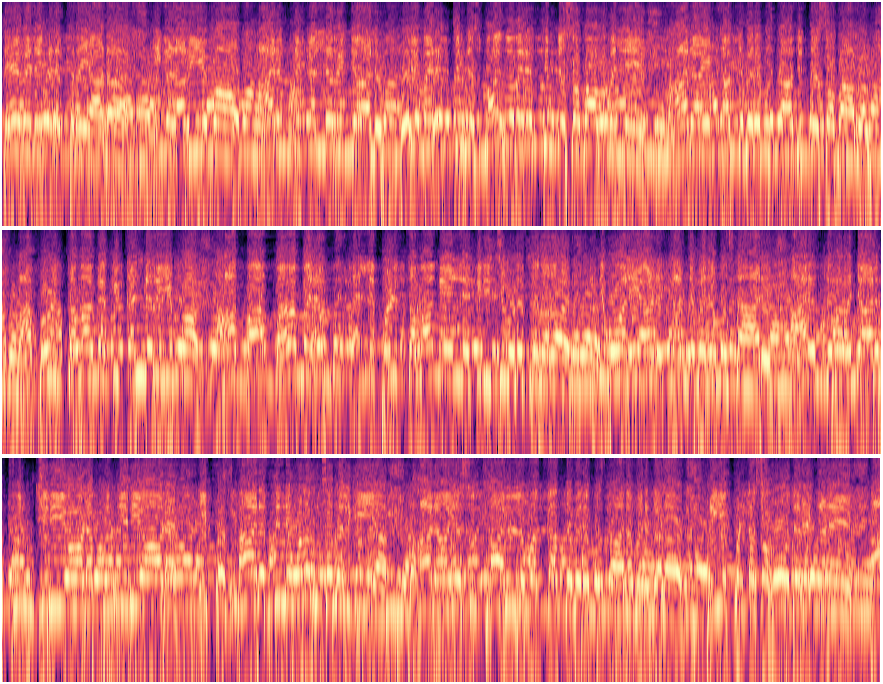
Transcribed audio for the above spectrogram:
സേവനങ്ങൾ എത്രയാണ്? നിങ്ങൾ അറിയുമോ ആരെന്ത് കല്ലെറിഞ്ഞാലും ഒരു മരത്തിന്റെ മാങ്ങമരത്തിന്റെ സ്വഭാവമല്ലേ? ആരായ കാന്തപുരം ഉസ്താദിന്റെ സ്വഭാവം. ആ പൊഴുത്ത മാങ്ങക്ക് കല്ലെറിയുമ്പോ ആ മാമരം നല്ല പൊഴുത്ത മാങ്ങയല്ലേ തിരിച്ചു കൊടുക്കുന്നത്? ഇതുപോലെയാണ് കാന്തപുരം ഉസ്താദ്. ആരെന്ത് പറഞ്ഞാലും പുഞ്ചിരിയോടെ പുഞ്ചിരിയോടെ ഇപ്പൊ സ്ഥാനത്തിന്റെ വളർച്ച നൽകിയ മഹാനായ സുൽത്താനുള്ള കാന്തപുരം ഉസ്താനവരുകൾ പ്രിയപ്പെട്ട സഹോദരങ്ങളെ ആ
